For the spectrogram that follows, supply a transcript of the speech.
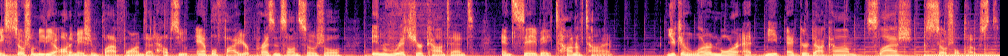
a social media automation platform that helps you amplify your presence on social, enrich your content, and save a ton of time. You can learn more at meetedgar.com slash social post.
